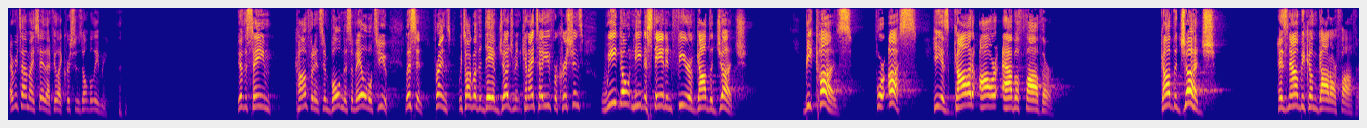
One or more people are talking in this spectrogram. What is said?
Every time I say that, I feel like Christians don't believe me. you have the same confidence and boldness available to you. Listen, friends, we talk about the day of judgment. Can I tell you, for Christians, we don't need to stand in fear of God the judge because for us, He is God our Abba Father. God the judge has now become God our Father.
